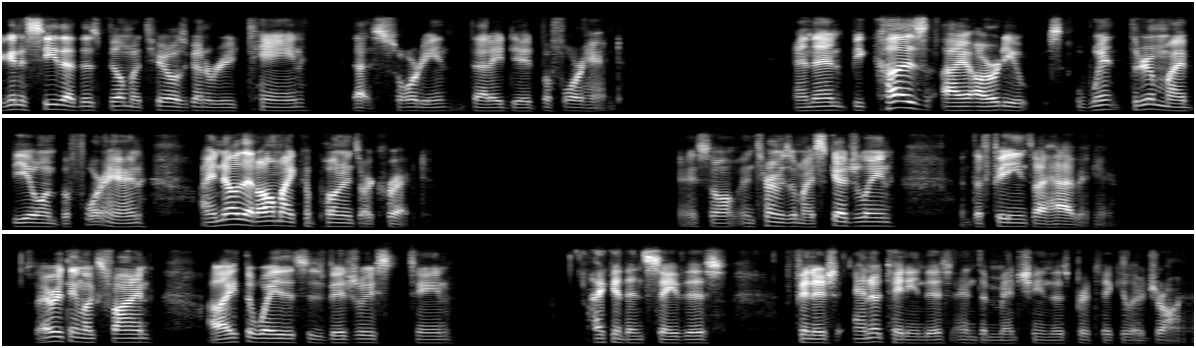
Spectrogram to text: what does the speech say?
you're going to see that this bill material is going to retain that sorting that I did beforehand. And then because I already went through my BOM beforehand, I know that all my components are correct. Okay, so in terms of my scheduling, the fittings I have in here. So everything looks fine. I like the way this is visually seen. I can then save this, finish annotating this and dimensioning this particular drawing.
